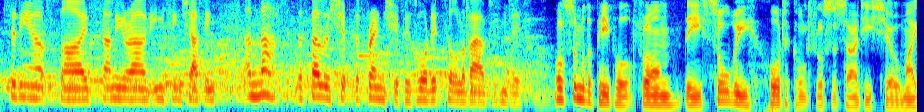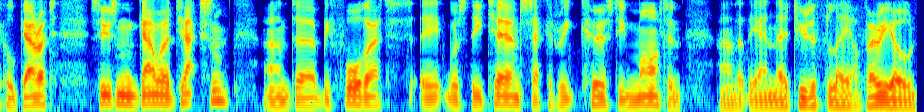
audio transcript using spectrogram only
sitting outside, standing around, eating, chatting, and that the fellowship, the friendship, is what it's all about, isn't it? Well, some of the people from the Sulby Horticultural Society show, Michael Garrett, Susan. Gower Jackson, and uh, before that it was the chair and secretary Kirsty Martin, and at the end there Judith Lay, our very own,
